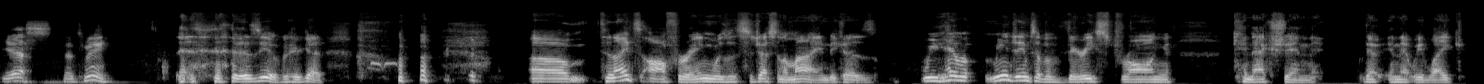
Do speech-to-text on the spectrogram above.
Yes, that's me. it is you. Very good. um, tonight's offering was a suggestion of mine because we have, me and James have a very strong connection that in that we like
